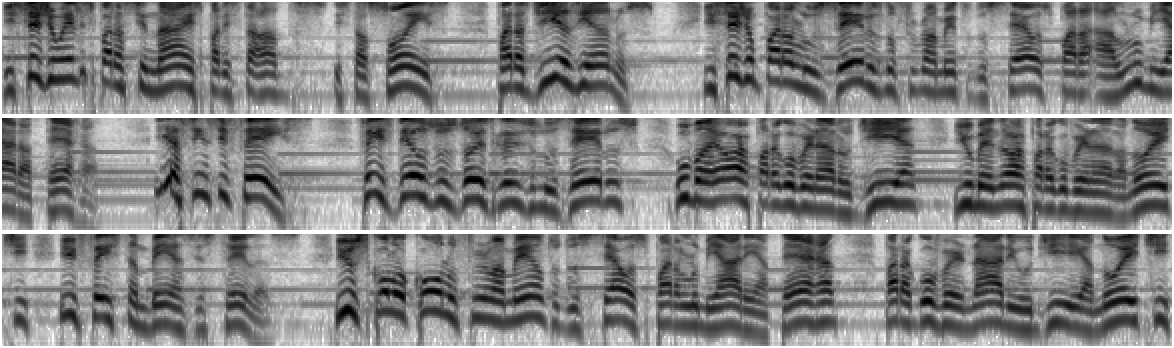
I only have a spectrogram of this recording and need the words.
e sejam eles para sinais, para estações, para dias e anos, e sejam para luzeiros no firmamento dos céus para alumiar a terra. E assim se fez. Fez Deus os dois grandes luzeiros, o maior para governar o dia e o menor para governar a noite, e fez também as estrelas e os colocou no firmamento dos céus para iluminarem a terra, para governarem o dia e a noite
